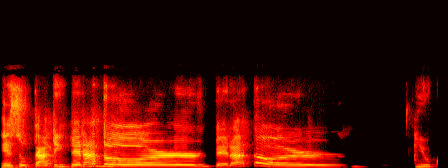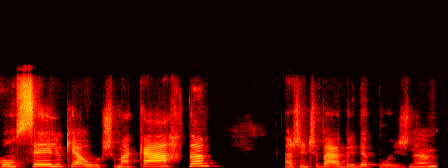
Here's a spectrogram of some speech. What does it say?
Resultado imperador, imperador. E o conselho, que é a última carta, a gente vai abrir depois, né?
